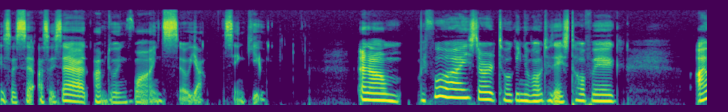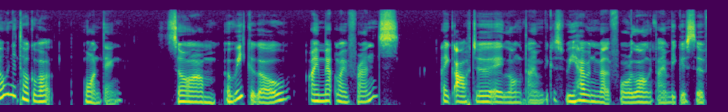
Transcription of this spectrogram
is I said, as I said, I'm doing fine. So yeah, thank you. And um, before I start talking about today's topic, I want to talk about one thing. So um, a week ago, I met my friends, like after a long time because we haven't met for a long time because of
